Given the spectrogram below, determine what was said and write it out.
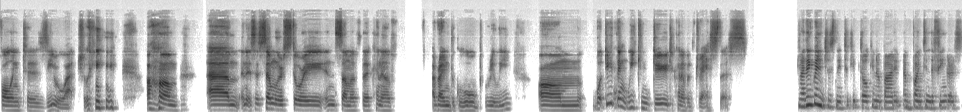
falling to zero actually. Um um and it's a similar story in some of the kind of around the globe really. Um what do you think we can do to kind of address this? I think we just need to keep talking about it and pointing the fingers.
